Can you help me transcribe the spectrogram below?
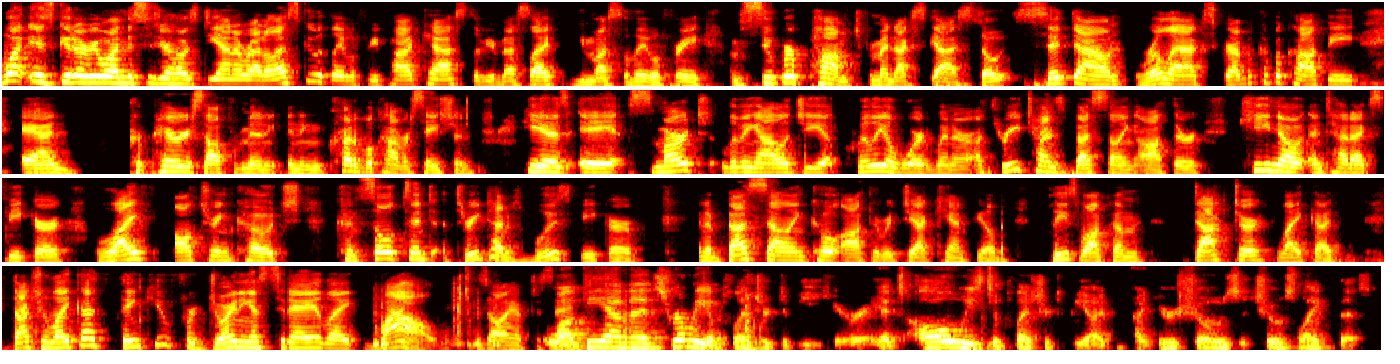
What is good, everyone? This is your host, Deanna Radulescu with Label Free Podcast. Live your best life. You must live label free. I'm super pumped for my next guest. So sit down, relax, grab a cup of coffee, and prepare yourself for an, an incredible conversation. He is a smart livingology Quilly Award winner, a three times best-selling author, keynote and TEDx speaker, life-altering coach, consultant, three times blue speaker, and a best-selling co-author with Jack Canfield. Please welcome Dr. Lycka. Dr. Lycka, thank you for joining us today. Like, wow, is all I have to say. Well, Deanna, it's really a pleasure to be here. It's always a pleasure to be on, on your shows at shows like this.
